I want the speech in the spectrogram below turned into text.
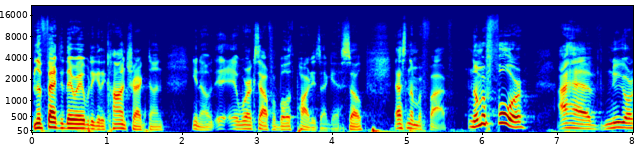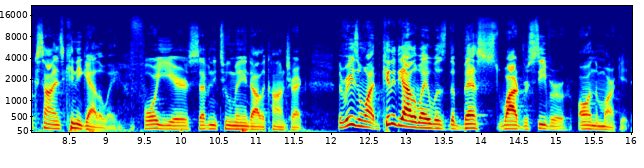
And the fact that they were able to get a contract done, you know, it, it works out for both parties, I guess. So that's number five. Number four, I have New York signs Kenny Golladay, four years, $72 million contract. The reason why Kenny Golladay was the best wide receiver on the market.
